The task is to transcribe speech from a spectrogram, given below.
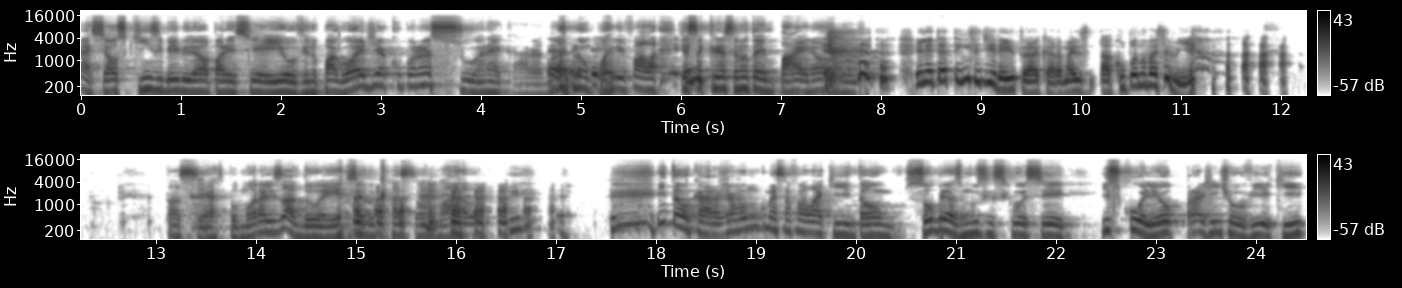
É, se aos 15 Baby Léo aparecer aí ouvindo pagode, a culpa não é sua, né, cara? Não, é, não é, podem falar que ele... essa criança não tem pai, não. ele até tem esse direito, né, cara? Mas a culpa não vai ser minha. Tá certo, pô, moralizador aí, essa educação mala. Então, cara, já vamos começar a falar aqui, então, sobre as músicas que você escolheu para a gente ouvir aqui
